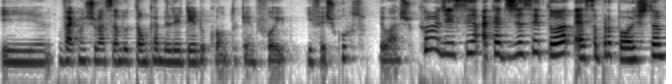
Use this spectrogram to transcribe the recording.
E vai continuar sendo tão cabeleireiro quanto quem foi e fez curso, eu acho. Como eu disse, a Khadija aceitou essa proposta.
